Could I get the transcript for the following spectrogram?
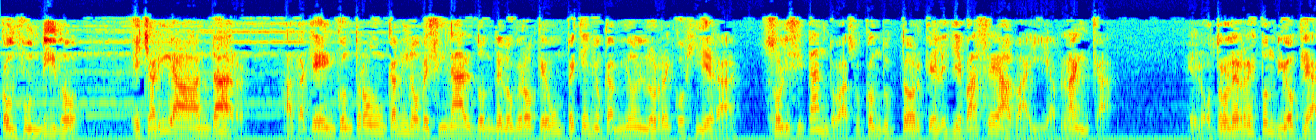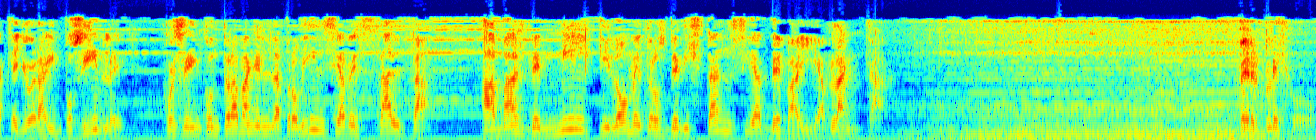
Confundido, echaría a andar hasta que encontró un camino vecinal donde logró que un pequeño camión lo recogiera, solicitando a su conductor que le llevase a Bahía Blanca. El otro le respondió que aquello era imposible, pues se encontraban en la provincia de Salta, a más de mil kilómetros de distancia de Bahía Blanca. Perplejo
